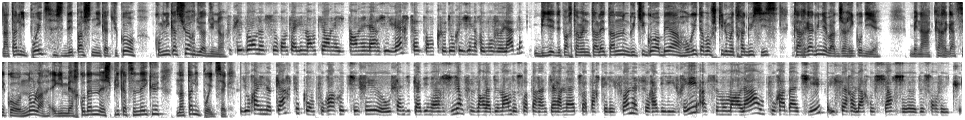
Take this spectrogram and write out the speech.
Nathalie Poitz, SDPA Sindicatuko, communication ardua duna. Toutes les bornes seront alimentées en, en énergie verte, donc d'origine renouvelable. Bide departamentaletan gutigoa bea hogeita bost kilometra guziz, kargagune bat jarriko die. Bena kargatzeko nola egin beharko den esplikatzen daiku Nathalie Poitzek. Il y aura une carte qu'on pourra retirer au syndicat d'énergie en faisant la demande soit par internet, soit par téléphone. Elle sera délivrée. À ce moment-là, on pourra badger et faire la recharge de son véhicule.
